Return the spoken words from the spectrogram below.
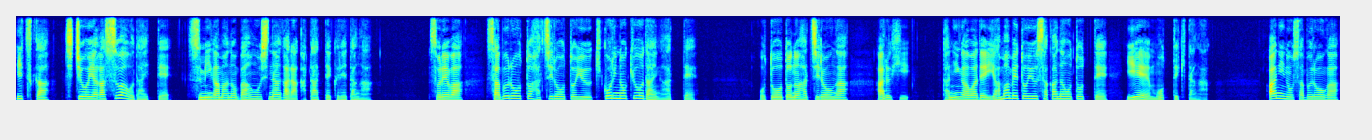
いつか父親が諏訪を抱いて炭窯の番をしながら語ってくれたが、それは三郎と八郎という木こりの兄弟があって、弟の八郎がある日谷川で山辺という魚を取って家へ持ってきたが、兄の三郎が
